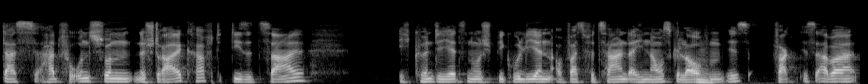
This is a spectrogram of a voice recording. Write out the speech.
das hat für uns schon eine Strahlkraft, diese Zahl. Ich könnte jetzt nur spekulieren, auf was für Zahlen da hinausgelaufen mhm. ist. Fakt ist aber,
